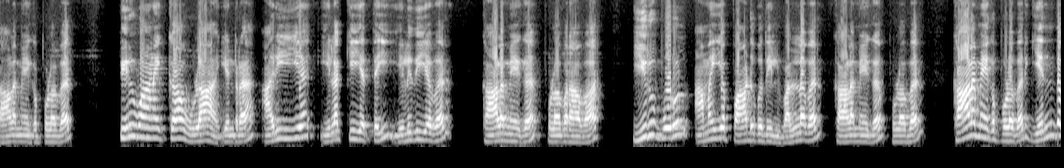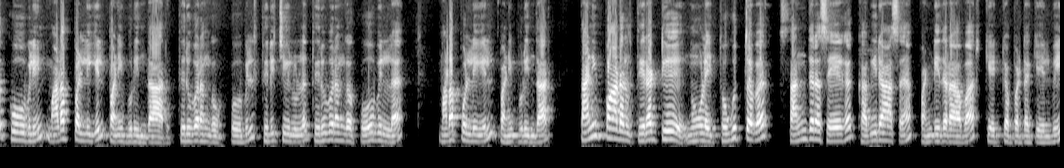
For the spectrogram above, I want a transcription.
காலமேக புலவர். திருவானைக்கா உலா என்ற அரிய இலக்கியத்தை எழுதியவர் காலமேக புலவராவார். இருபொருள் அமைய பாடுவதில் வல்லவர் காலமேக புலவர். காலமேக புலவர் எந்த கோவிலின் மடப்பள்ளியில் பணிபுரிந்தார்? திருவரங்க கோவில் திருச்சியில் உள்ள திருவரங்க கோவிலில் மடப்பள்ளியில் பணிபுரிந்தார். தனிப்பாடல் திரட்டு நூலை தொகுத்தவர் சந்திரசேக கவிராச பண்டிதராவார் கேட்கப்பட்ட கேள்வி.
